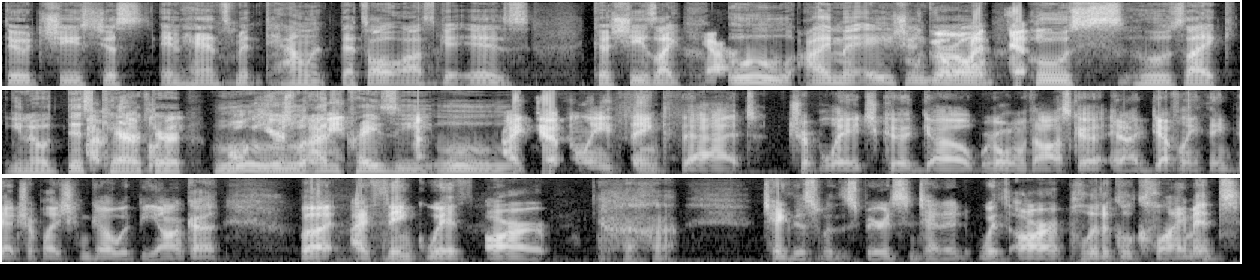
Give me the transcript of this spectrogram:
Dude, she's just enhancement talent. That's all Asuka is. Cause she's like, Yeah. ooh, I'm an Asian girl I'm who's who's like, you know, this I'm character. well, here's Ooh, what I I'm mean. crazy. Ooh. I definitely think that Triple H could go. We're going with Asuka, and I definitely think that Triple H can go with Bianca. But I think with our take this with the spirits intended, with our political climate,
